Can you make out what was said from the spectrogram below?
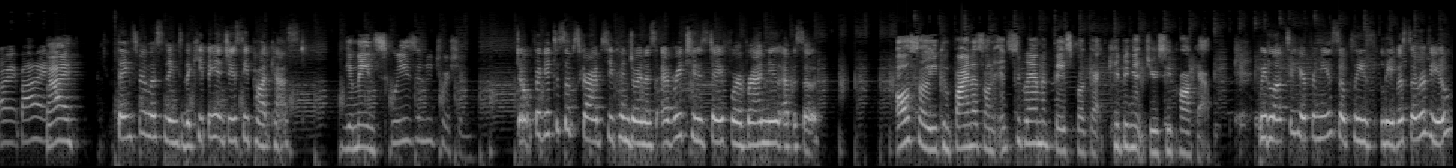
All right, bye. Bye. Thanks for listening to the Keeping It Juicy podcast. Your main squeeze and nutrition. Don't forget to subscribe so you can join us every Tuesday for a brand new episode. Also, you can find us on Instagram and Facebook at Keeping It Juicy Podcast. We'd love to hear from you, so please leave us a review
